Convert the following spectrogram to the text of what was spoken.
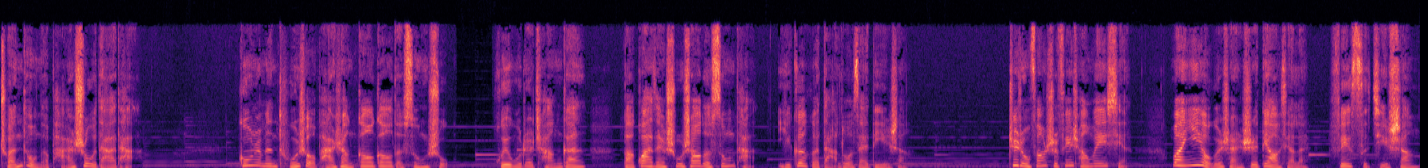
传统的爬树打塔，工人们徒手爬上高高的松树。挥舞着长杆，把挂在树梢的松塔一个个打落在地上。这种方式非常危险，万一有个闪失掉下来，非死即伤。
